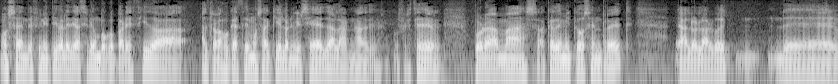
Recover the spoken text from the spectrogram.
O sea, en definitiva, la idea sería un poco parecido a, al trabajo que hacemos aquí en la Universidad de Dalarna, de ofrecer programas académicos en red a lo largo de,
